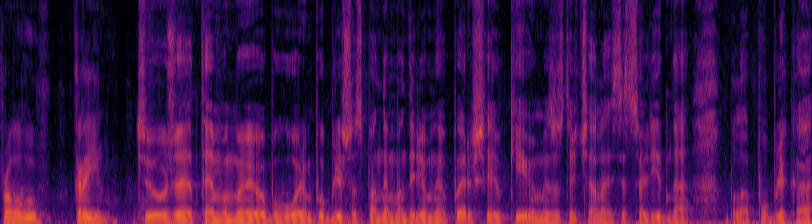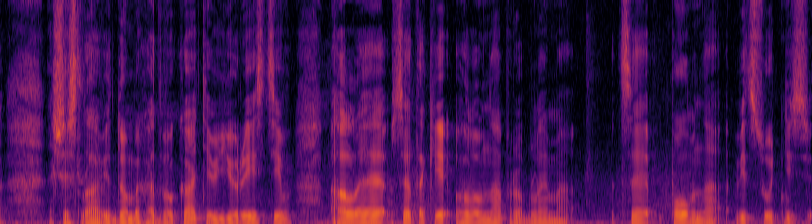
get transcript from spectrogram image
правову країну. Цю вже тему ми обговорюємо публічно з паном Андрієм вперше. І в Києві ми зустрічалися. Солідна була публіка числа відомих адвокатів, юристів. Але все-таки головна проблема це повна відсутність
